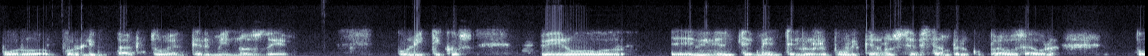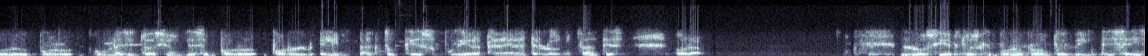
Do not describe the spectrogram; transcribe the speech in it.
por, por el impacto en términos de políticos, pero evidentemente los republicanos se están preocupados ahora por, por, una situación de por, por el impacto que eso pudiera tener entre los votantes. Ahora, lo cierto es que por lo pronto hay 26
